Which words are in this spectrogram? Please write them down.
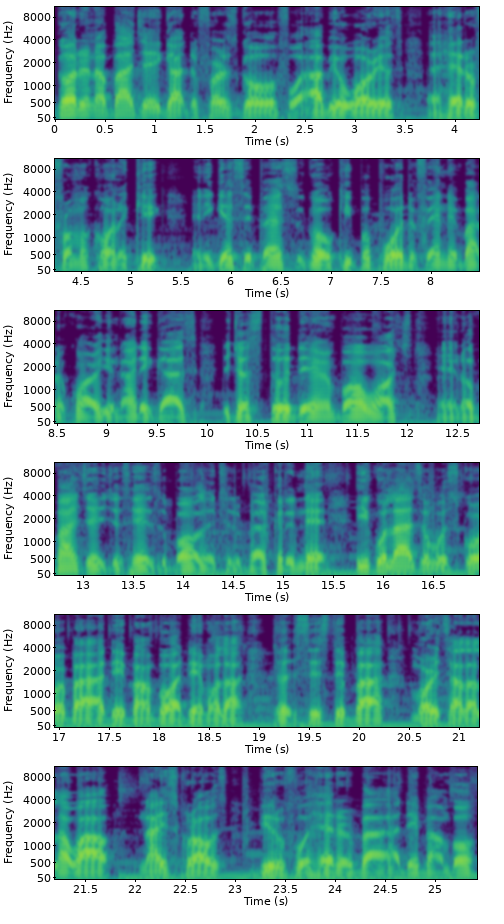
Gordon Obaje got the first goal for Abia Warriors, a header from a corner kick and he gets it past the goalkeeper. Poor defending by the Kwara United guys. They just stood there and ball watched, and Obaje just heads the ball into the back of the net. Equalizer was scored by Adebambo Ademola, assisted by Moritala Lawal. Nice cross, beautiful header by Adebambo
